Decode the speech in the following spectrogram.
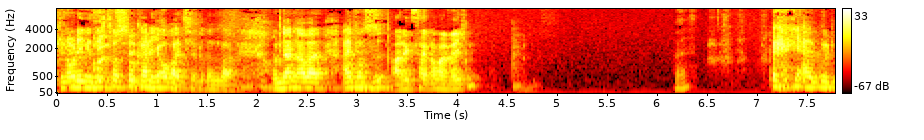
Genau den Gesichtsausdruck hatte ich auch, als ich da drin war. Und dann aber einfach so, Alex, zeig nochmal welchen. Ja, gut.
